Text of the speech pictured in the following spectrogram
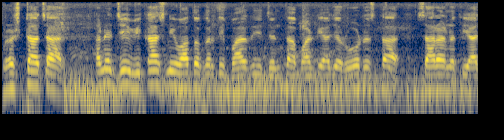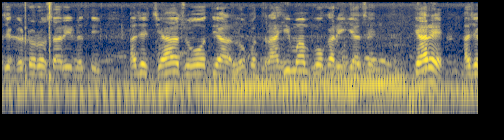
ભ્રષ્ટાચાર અને જે વિકાસની વાતો કરતી ભારતીય જનતા પાર્ટી આજે રોડ રસ્તા સારા નથી, આજે ગટરો સારી નથી. આજે જ્યાં જુઓ ત્યાં લોકો ત્રાહીમામ પોકારી ગયા છે. ત્યારે આજે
